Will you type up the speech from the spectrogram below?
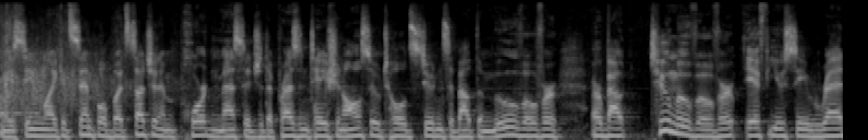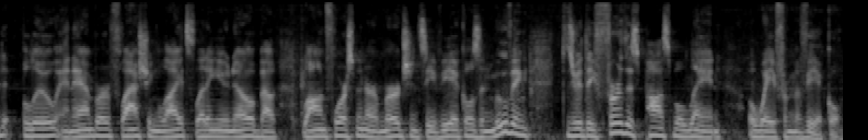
May seem like it's simple, but such an important message. The presentation also told students about the move over, or about to move over if you see red, blue, and amber flashing lights letting you know about law enforcement or emergency vehicles and moving to the furthest possible lane away from the vehicle.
